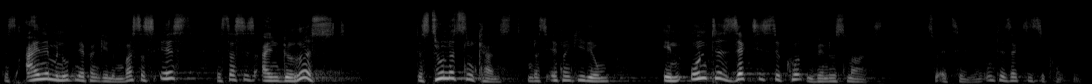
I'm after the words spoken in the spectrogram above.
Das eine Minuten Evangelium. Was das ist, ist, das ist ein Gerüst, das du nutzen kannst, um das Evangelium in unter 60 Sekunden, wenn du es magst, zu erzählen. In unter 60 Sekunden.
